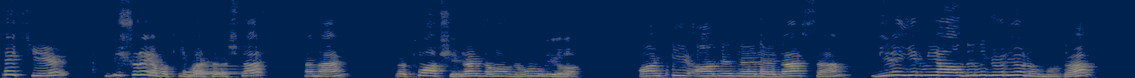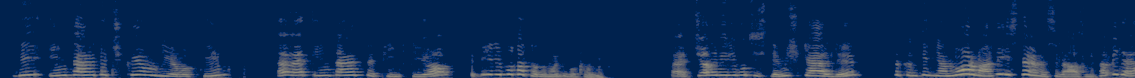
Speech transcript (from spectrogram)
Peki bir şuraya bakayım arkadaşlar. Hemen böyle tuhaf şeyler zaman zaman oluyor. IP ADDR dersem 1'e 20'yi aldığını görüyorum burada. Bir internete çıkıyor mu diye bakayım. Evet internet de ping diyor. Bir reboot atalım hadi bakalım. Evet canı bir reboot istemiş geldi. Sıkıntı yani normalde istememesi lazım tabi de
